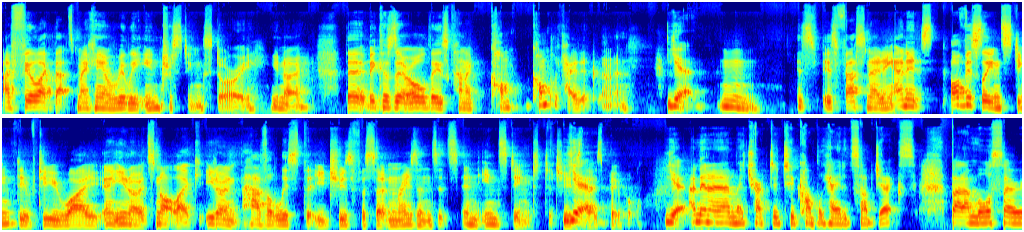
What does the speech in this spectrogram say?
I feel like that's making a really interesting story. You know, They're- because they're all these kind of com- complicated women. Yeah, mm. It's, is fascinating and it's obviously instinctive to you why you know it's not like you don't have a list that you choose for certain reasons it's an instinct to choose Yeah. those people Yeah, I mean, I am attracted to complicated subjects, but I'm also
